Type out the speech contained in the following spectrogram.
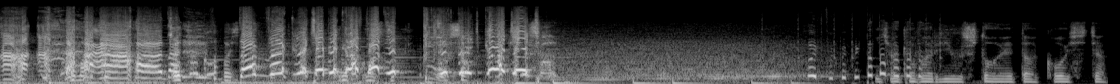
ага, ага, Костя. Да выключи микрофон! Я говорил, что это Костя.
